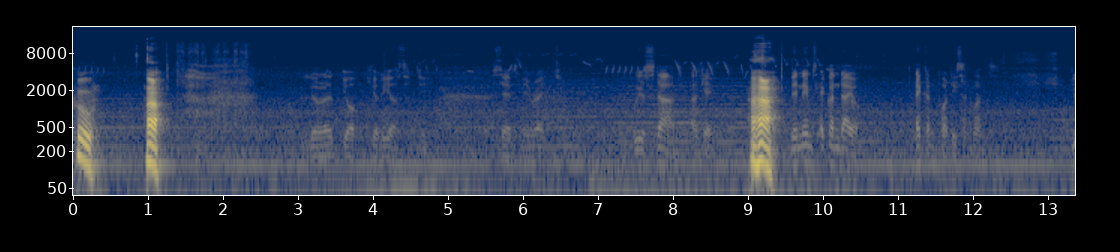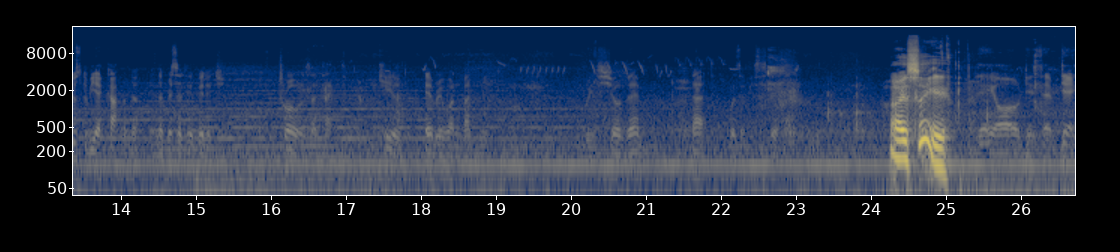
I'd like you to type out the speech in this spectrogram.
Who? Ah, Uh-huh. The name's Ekundayo. Ekon for decent ones. Used to be a carpenter in the village. Trolls attacked. Killed everyone but me. We'll show them that was a mistake. I see. They all deserve death.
